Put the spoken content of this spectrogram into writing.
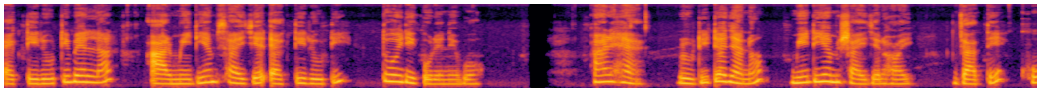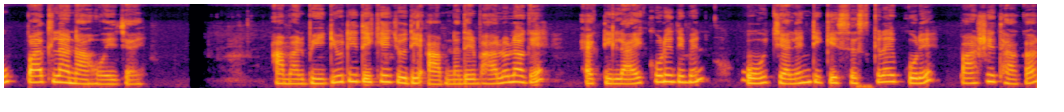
একটি রুটি বেলনার আর মিডিয়াম সাইজের একটি রুটি তৈরি করে নেব। আর হ্যাঁ রুটিটা যেন মিডিয়াম সাইজের হয়, যাতে খুব পাতলা না হয়ে যায়। আমার ভিডিওটি দেখে যদি আপনাদের ভালো লাগে, একটি লাইক করে দেবেন ও চ্যানেলটিকে সাবস্ক্রাইব করে পাশে থাকার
